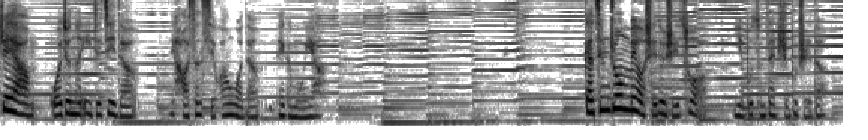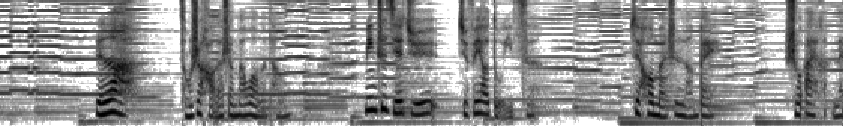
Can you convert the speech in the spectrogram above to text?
这样我就能一直记得你好像喜欢我的那个模样。感情中没有谁对谁错，也不存在值不值得。人啊，总是好了伤疤忘了疼，明知结局却非要赌一次，最后满身狼狈，说爱很累。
